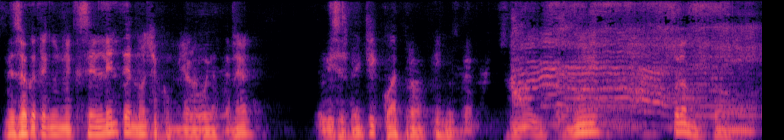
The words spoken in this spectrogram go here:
Deseo que tengan una excelente noche como yo lo voy a tener. Felices 24 y nos vemos muy, muy pronto.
